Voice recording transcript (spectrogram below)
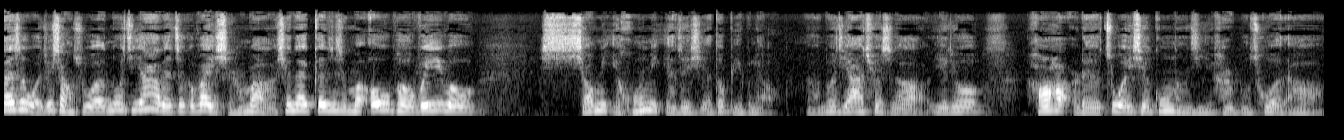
但是我就想说，诺基亚的这个外形吧，现在跟什么 OPPO、vivo、小米、红米啊这些都比不了啊。诺基亚确实啊，也就好好的做一些功能机还是不错的哈，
